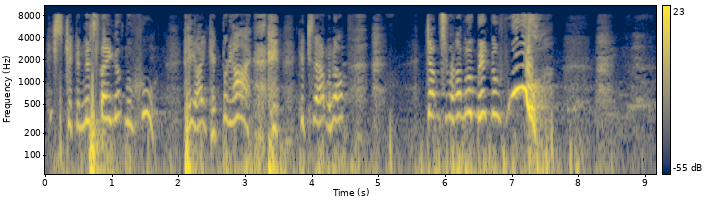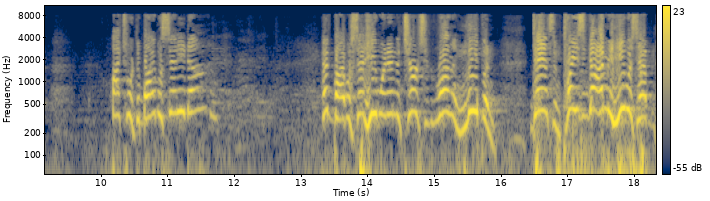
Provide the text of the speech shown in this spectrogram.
He's kicking this leg up. Whoo. Hey, I kick pretty high. He kicks that one up. Jumps around a little bit. Goes, whoo. Watch what the Bible said he done. That Bible said he went into church running, leaping, dancing, praising God. I mean, he was having.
